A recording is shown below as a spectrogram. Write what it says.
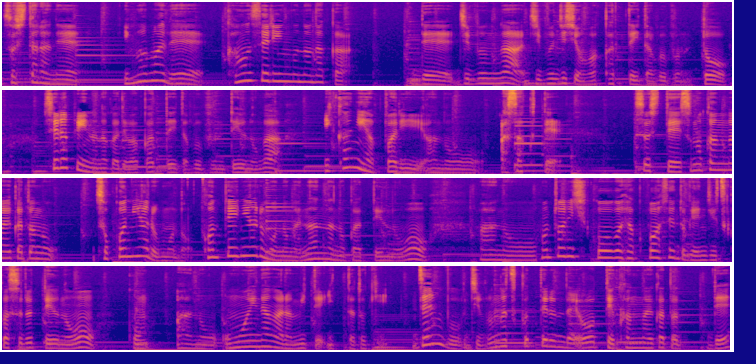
そしたらね今までカウンセリングの中で自分が自分自身を分かっていた部分とセラピーの中で分かっていた部分っていうのがいかにやっぱりあの浅くてそしてその考え方のそこにあるもの根底にあるものが何なのかっていうのをあの本当に思考が100%現実化するっていうのをこうあの思いながら見ていった時全部自分が作ってるんだよっていう考え方で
